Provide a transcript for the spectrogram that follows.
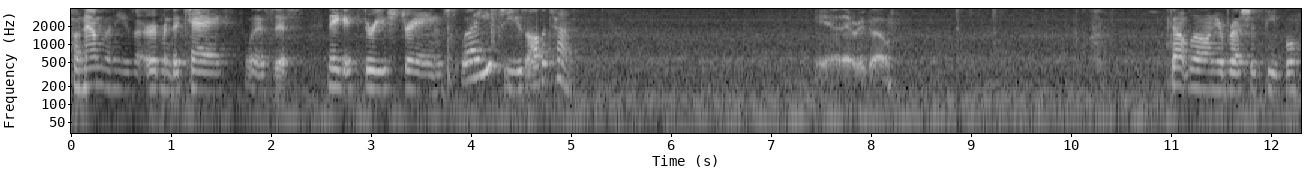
So now I'm gonna use an Urban Decay. What is this? Naked 3 Strange. What I used to use all the time. Yeah, there we go. Don't blow on your brushes, people.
